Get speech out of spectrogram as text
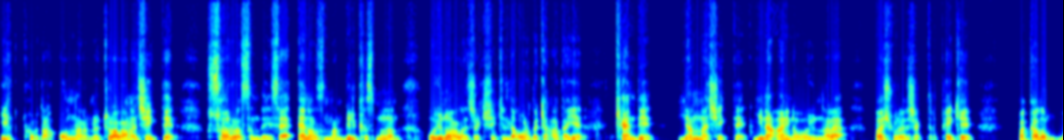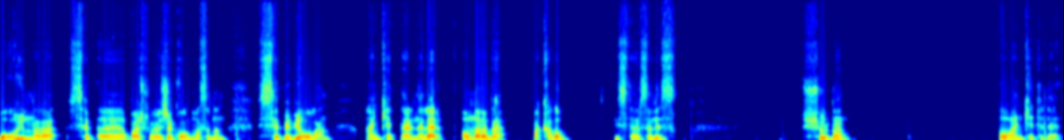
ilk turda onları nötr alana çekti. Sonrasında ise en azından bir kısmının oyunu alacak şekilde oradaki adayı kendi yanına çekti. Yine aynı oyunlara başvuracaktır. Peki bakalım bu oyunlara e, başvuracak olmasının sebebi olan anketler neler? Onlara da bakalım isterseniz. Şuradan o anketi de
